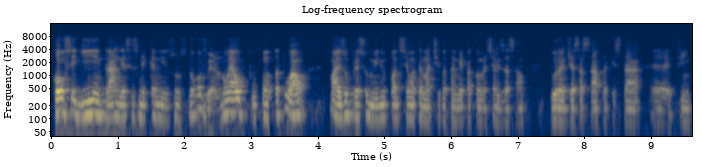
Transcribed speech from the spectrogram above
conseguir entrar nesses mecanismos do governo. Não é o, o ponto atual, mas o preço mínimo pode ser uma alternativa também para comercialização durante essa safra que está, é, enfim,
